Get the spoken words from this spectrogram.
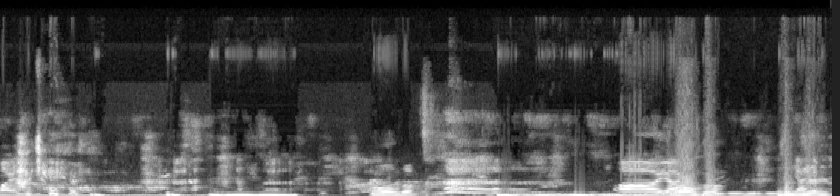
Bayağı keyifli. Ne oldu? Ne yani oldu? Niye?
